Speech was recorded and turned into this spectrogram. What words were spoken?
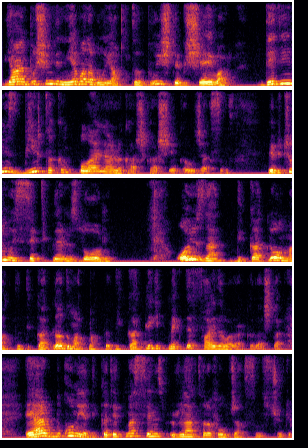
yani bu şimdi niye bana bunu yaptı? Bu işte bir şey var. Dediğiniz bir takım olaylarla karşı karşıya kalacaksınız. Ve bütün bu hissettikleriniz doğru. O yüzden dikkatli olmakta, dikkatli adım atmakta, dikkatli gitmekte fayda var arkadaşlar. Eğer bu konuya dikkat etmezseniz üzülen taraf olacaksınız çünkü.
